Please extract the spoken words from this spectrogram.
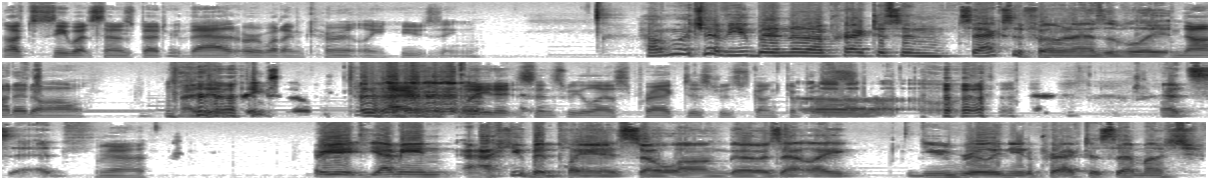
I'll have to see what sounds better, that or what I'm currently using. How much have you been uh, practicing saxophone as of late? Not at all. I didn't think so. I haven't played it since we last practiced with Skunktables. Uh, that's sad. yeah. Are you, I mean, uh, you've been playing it so long, though. Is that like, do you really need to practice that much?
